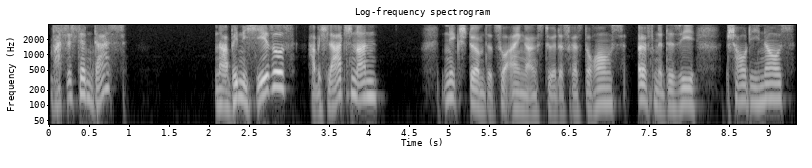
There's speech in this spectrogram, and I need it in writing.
Was ist denn das? Na, bin ich Jesus? Hab ich Latschen an? Nick stürmte zur Eingangstür des Restaurants, öffnete sie, schaute hinaus.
